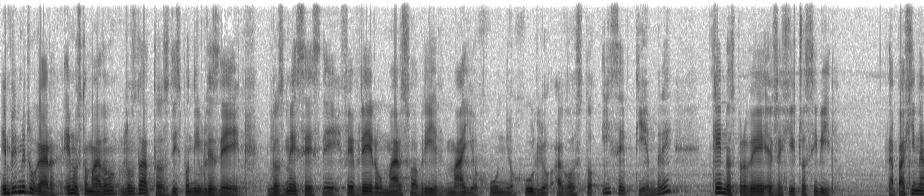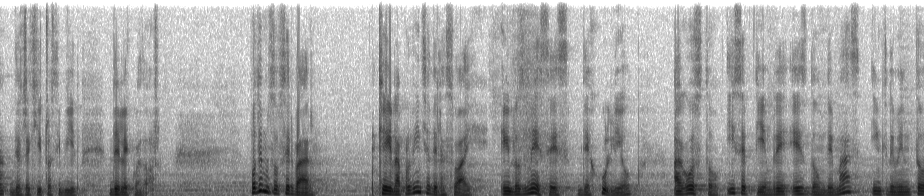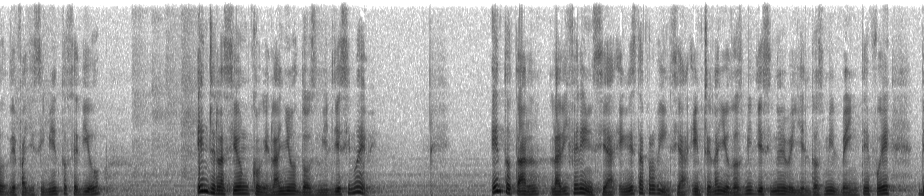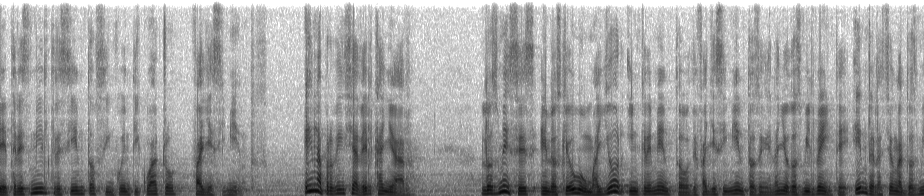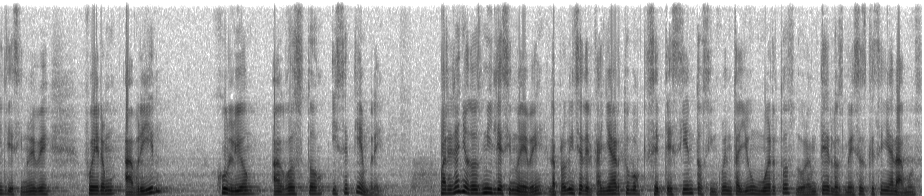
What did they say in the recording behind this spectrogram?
En primer lugar, hemos tomado los datos disponibles de los meses de febrero, marzo, abril, mayo, junio, julio, agosto y septiembre ¿Qué nos provee el registro civil, la página del registro civil del Ecuador. Podemos observar que en la provincia de La Suay, en los meses de julio, agosto y septiembre es donde más incremento de fallecimientos se dio en relación con el año 2019. En total, la diferencia en esta provincia entre el año 2019 y el 2020 fue de 3.354 fallecimientos. En la provincia del Cañar, los meses en los que hubo un mayor incremento de fallecimientos en el año 2020 en relación al 2019 fueron abril, julio, agosto y septiembre. Para el año 2019, la provincia del Cañar tuvo 751 muertos durante los meses que señalamos.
